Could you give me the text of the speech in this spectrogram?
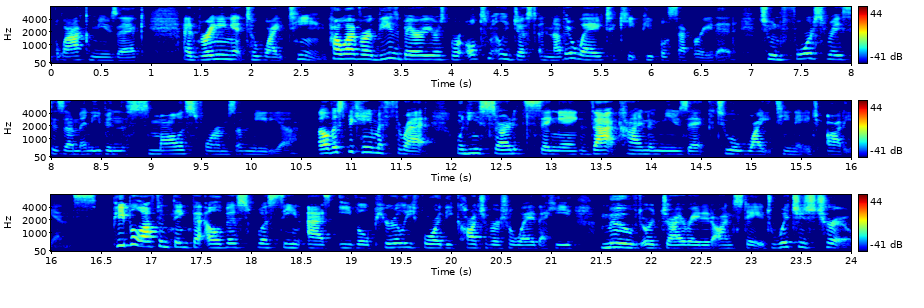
black music and bringing it to white teens. However, these barriers were ultimately just another way to keep people separated, to enforce racism in even the smallest forms of media. Elvis became a threat when he started singing that kind of music to a white teenage audience. People often think that Elvis was seen as evil purely for the controversial way that he moved or gyrated on stage, which is true.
